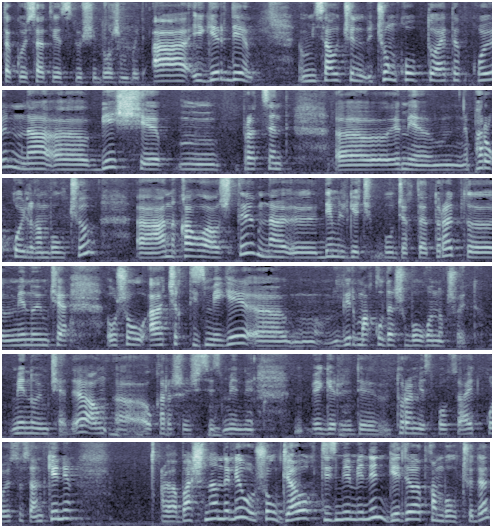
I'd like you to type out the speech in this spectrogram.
такой соответствующий должен быть. А эгерде мисалы үчүн чоң коопту айтып коеюн мына беш процент э, эме порог коюлган болчу. Аны кабыл алышты. Мына э, демилгеч бул жакта турат. Э, менин оюмча ошол ачык тизмеге бир макулдашуу болгон окшойт. Менин оюмча да ал карашевич сиз мени эгерде туура эмес болсо айтып коесуз. Анткени башынан эле ошол жабык тизме менен келип аткан болчу да.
